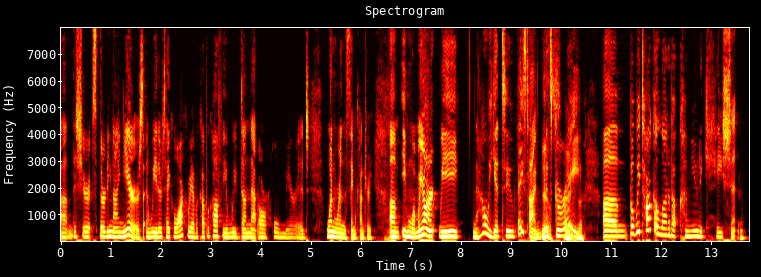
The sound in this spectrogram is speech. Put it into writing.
Um, this year it's 39 years, and we either take a walk or we have a cup of coffee, and we've done that our whole marriage when we're in the same country. Um, even when we aren't, we now we get to FaceTime. Yes, it's great. right. Um, but we talk a lot about communication.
